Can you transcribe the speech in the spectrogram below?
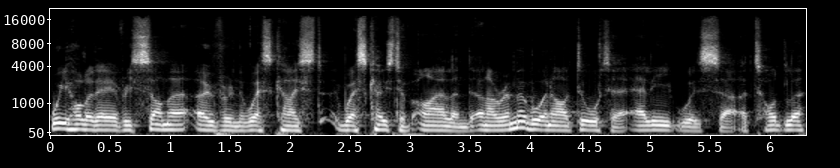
We holiday every summer over in the west coast, west coast of Ireland, and I remember when our daughter Ellie was uh, a toddler,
